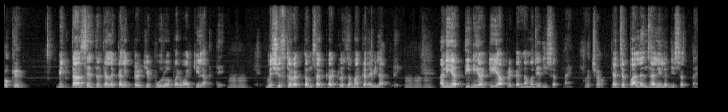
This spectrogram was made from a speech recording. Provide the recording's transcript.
ओके. विकता असेल तर त्याला कलेक्टरची पूर्व परवानगी लागते. हम्म, हम्म. विशिष्ट रक्कम सरकारकडे जमा करावी लागते. हम्म, हम्म, हम्म. आणि या तिन्ही अटी या प्रकरणामध्ये दिसत नाही अच्छा. त्याचं पालन झालेलं दिसत नाही.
